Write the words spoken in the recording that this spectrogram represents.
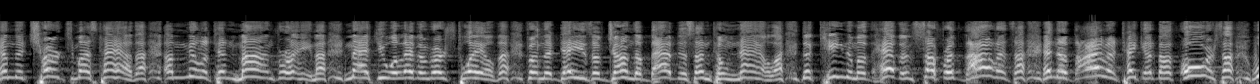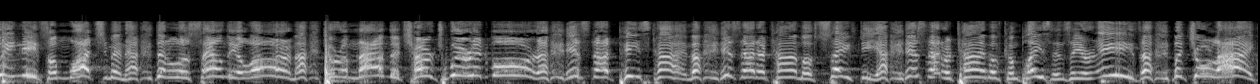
and the church must have a militant mind frame. Matthew 11 verse 12. From the days of John the Baptist until now, the kingdom of heaven suffereth violence and the violent take it by force. We need some watchmen uh, that will sound the alarm uh, to remind the church we're at war. Uh, it's not peacetime. It's not a time of safety. It's not a time of complacency or ease, but your life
